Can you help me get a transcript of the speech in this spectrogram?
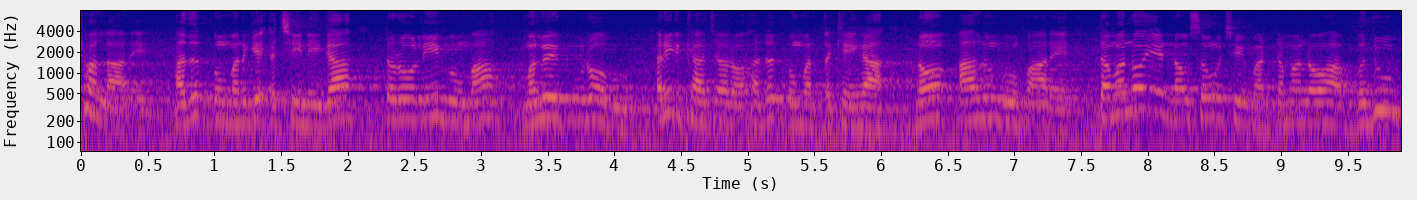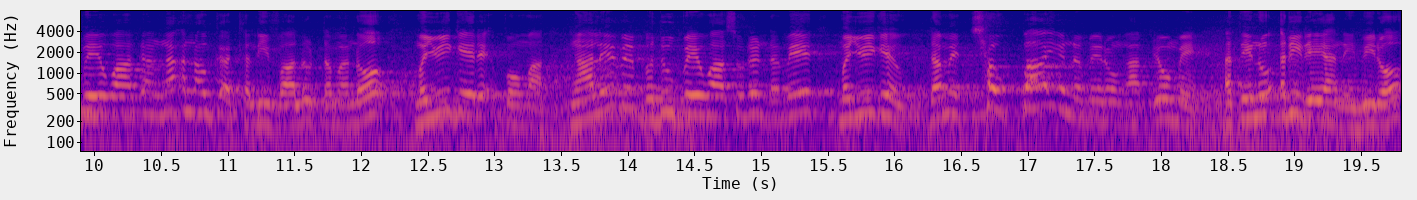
ထွက်လာတယ်ဟာဒတ်ဥမာရဲ့အခြေအနေကတော်တော်လေးကိုမှမလွယ်ကူတော့ဘူးအဲ့ဒီအခါကျတော့ဟာဒတ်ဥမာတခင်ကနော်အားလုံးကိုမှားတယ်တမန်တော်ရဲ့နောက်ဆုံးအချိန်မှာတမန်တော်ဟာဘသူဘေဝါကငါအနောက်ကခလီဖာလို့တမန်တော်မရွေးခဲ့တဲ့အပေါ်မှာငါလေးပဲဘသူဘေဝါဆိုတဲ့နာမည်မရွေးခဲ့ဘူးဒါပေမဲ့6ပါးရဲ့နာမည်တော့ငါပြောမယ်အသင်တို့အဲ့ဒီတည်းကနေပြီးတော့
